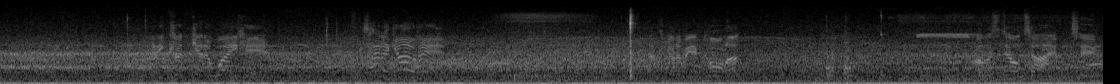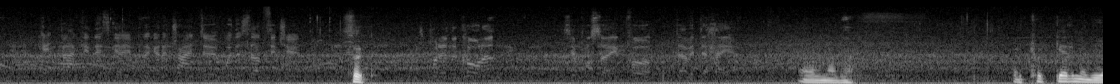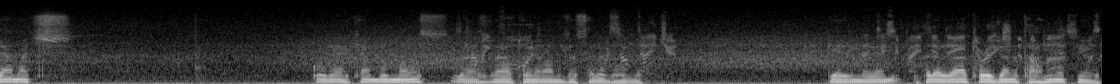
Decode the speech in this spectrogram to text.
Çok gelmedi ya maç. Golü erken bulmamız biraz rahat oynamamıza sebep oldu. Gerilmeden bu kadar rahat olacağını tahmin etmiyordum.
